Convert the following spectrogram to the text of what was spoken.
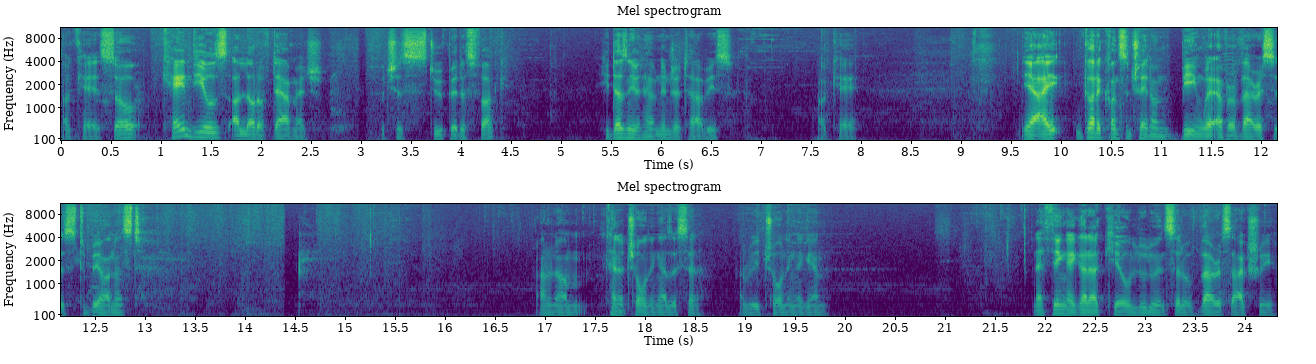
Okay, so Kayn deals a lot of damage, which is stupid as fuck. He doesn't even have ninja tabis. Okay. Yeah, I gotta concentrate on being wherever Varus is, to be honest. I don't know, I'm kind of trolling, as I said. I'm really trolling again. And I think I gotta kill Lulu instead of Varus, actually.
